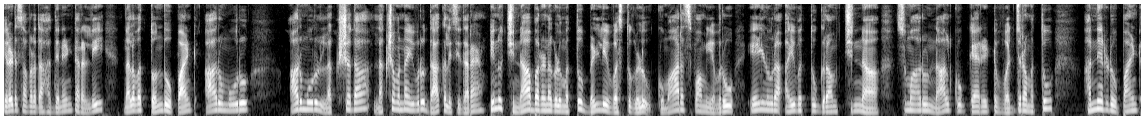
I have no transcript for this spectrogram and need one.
ಎರಡು ಸಾವಿರದ ಹದಿನೆಂಟರಲ್ಲಿ ನಲವತ್ತೊಂದು ಪಾಯಿಂಟ್ ಆರು ಮೂರು ಆರು ಮೂರು ಲಕ್ಷದ ಲಕ್ಷವನ್ನು ಇವರು ದಾಖಲಿಸಿದ್ದಾರೆ. ಇನ್ನು ಚಿನ್ನಾಭರಣಗಳು ಮತ್ತು ಬೆಳ್ಳಿ ವಸ್ತುಗಳು ಕುಮಾರಸ್ವಾಮಿಯವರು ಏಳ್ನೂರ ಐವತ್ತು ಗ್ರಾಂ ಚಿನ್ನ, ಸುಮಾರು ನಾಲ್ಕು ಕ್ಯಾರೆಟ್ ವಜ್ರ ಮತ್ತು ಹನ್ನೆರಡು ಪಾಯಿಂಟ್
